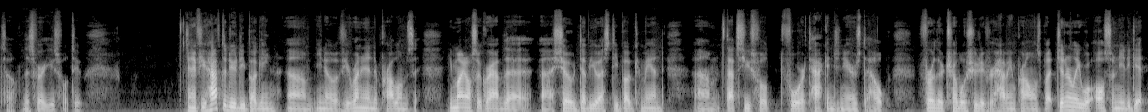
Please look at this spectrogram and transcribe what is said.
So that's very useful too. And if you have to do debugging, um, you know, if you're running into problems, you might also grab the uh, show WS debug command. Um, that's useful for attack engineers to help further troubleshoot if you're having problems. But generally, we'll also need to get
